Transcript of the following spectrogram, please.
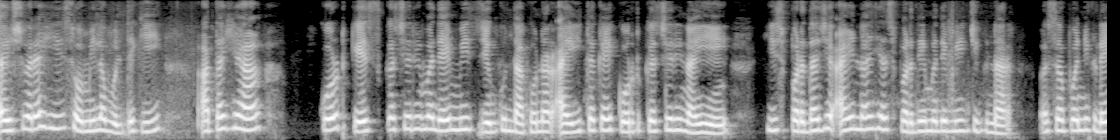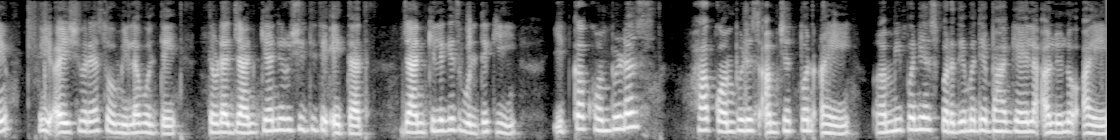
ऐश्वर्या ही सोमीला बोलते की आता ह्या कोर्ट केस कचेरीमध्ये मीच जिंकून दाखवणार आहे. इथं काही कोर्ट कचेरी नाही आहे ही स्पर्धा जी आहे ना ह्या स्पर्धेमध्ये मी जिंकणार. असं पण इकडे ही ऐश्वर्या सौमीला बोलते. तेवढ्या जानकी आणि ऋषी तिथे येतात. जानकी लगेच बोलते की इतका कॉन्फिडन्स हा कॉन्फिडन्स आमच्यात पण आहे. आम्ही पण या स्पर्धेमध्ये भाग घ्यायला आलेलो आहे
